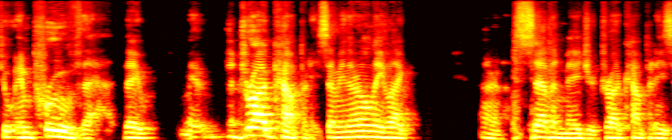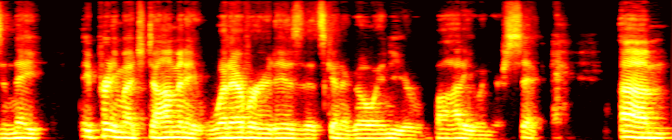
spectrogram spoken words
to improve that. They the drug companies. I mean, there are only like I don't know seven major drug companies, and they they pretty much dominate whatever it is that's going to go into your body when you're sick. Um,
